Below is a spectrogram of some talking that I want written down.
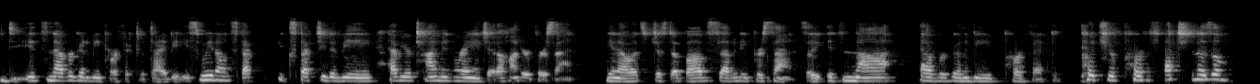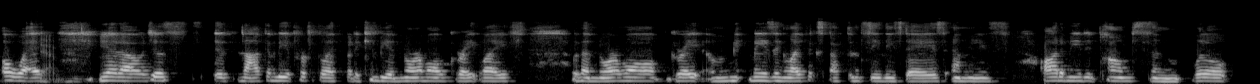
it's never going to be perfect with diabetes. We don't expect expect you to be have your time in range at 100%. You know, it's just above 70%. So it's not ever going to be perfect. Put your perfectionism away. Yeah. You know, just it's not going to be a perfect life, but it can be a normal, great life with a normal, great, amazing life expectancy these days. And these automated pumps and little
